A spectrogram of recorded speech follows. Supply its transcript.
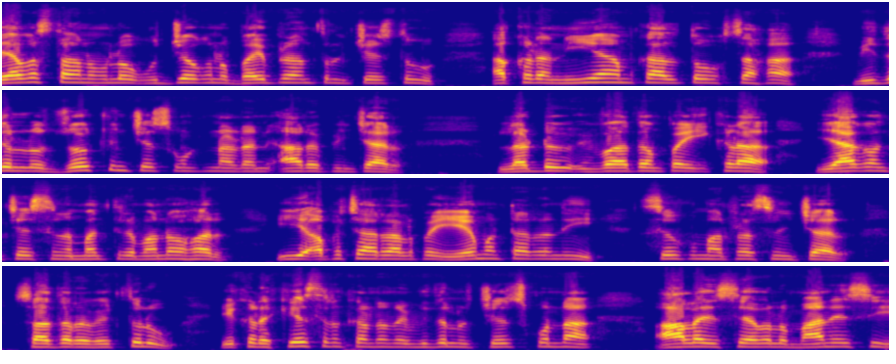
దేవస్థానంలో ఉద్యోగులను భయభ్రాంతులు చేస్తూ అక్కడ నియామకాలతో సహా విధుల్లో జోక్యం చేసుకుంటున్నాడని ఆరోపించారు. లడ్డు వివాదంపై ఇక్కడ యాగం చేసిన మంత్రి మనోహర్ ఈ అపచారాలపై ఏమంటారని శివకుమార్ ప్రశ్నించారు. సదరు వ్యక్తులు ఇక్కడ కేసుల ఖండన విధులు చేసుకున్న ఆలయ సేవలు మానేసి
